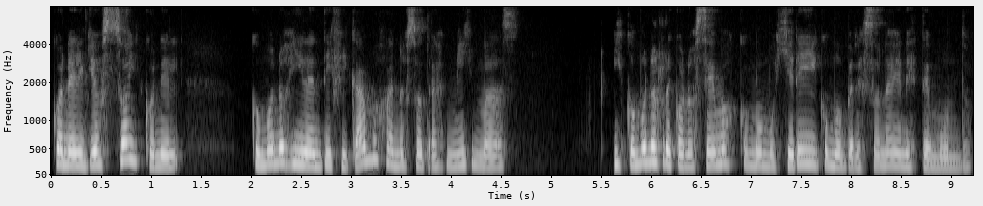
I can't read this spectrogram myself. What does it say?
con el yo soy, con el cómo nos identificamos a nosotras mismas y cómo nos reconocemos como mujeres y como personas en este mundo.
